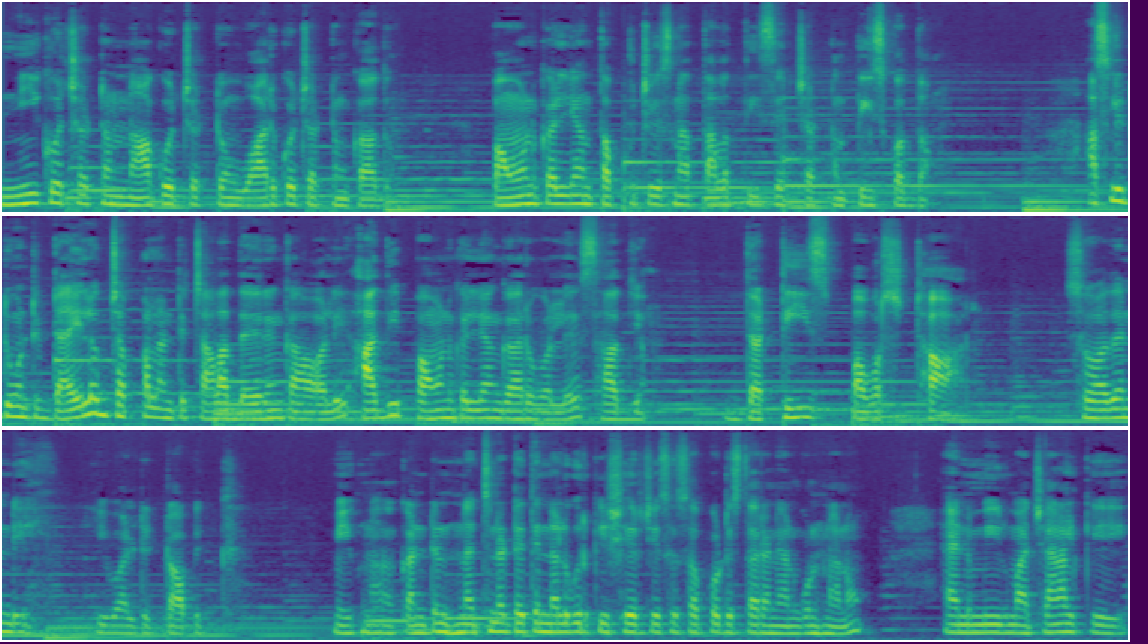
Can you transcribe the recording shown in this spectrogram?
నీకో చట్టం నాకో చట్టం వారికో చట్టం కాదు. పవన్ కళ్యాణ్ తప్పు చేసిన తల తీసే చట్టం తీసుకొద్దాం. అసలు ఇటువంటి డైలాగ్ చెప్పాలంటే చాలా ధైర్యం కావాలి. అది పవన్ కళ్యాణ్ గారి వల్లే సాధ్యం. That is power star. So అదండి ఇవాళ టాపిక్. మీకు నా కంటెంట్ నచ్చినట్టయితే నలుగురికి షేర్ చేసి సపోర్ట్ ఇస్తారని అనుకుంటున్నాను. అండ్ మీరు మా ఛానల్కి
